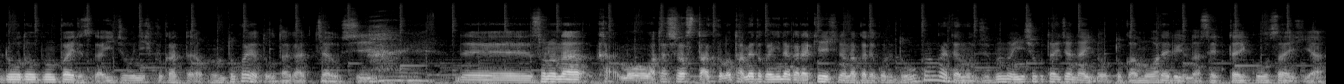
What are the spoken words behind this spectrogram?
労働分配率が異常に低かったら本当かよと疑っちゃうし、はい。でそのなかもう私はスタッフのためとか言いながら経費の中でこれどう考えても自分の飲食代じゃないの？とか思われるような接待交際費や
